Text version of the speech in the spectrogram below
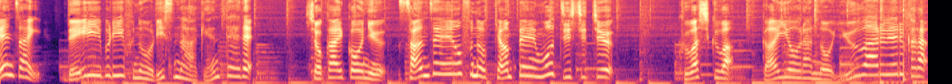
現在デイリーブリーフのリスナー限定で初回購入3000円オフのキャンペーンを実施中。詳しくは概要欄の URL から。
